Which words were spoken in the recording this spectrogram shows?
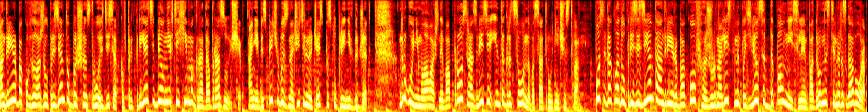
Андрей Рыбаков доложил президенту, большинство из десятков предприятий Белнефтехима градообразующие. Они обеспечивают значительную часть поступлений в бюджет. Другой немаловажный вопрос – развитие интеграционного сотрудничества. После доклада у президента Андрей Рыбаков с журналистами поделился дополнительными подробностями разговора.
